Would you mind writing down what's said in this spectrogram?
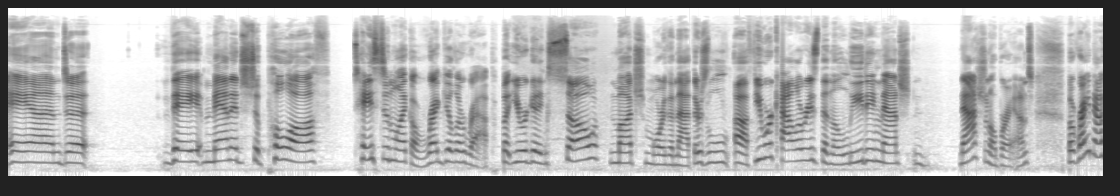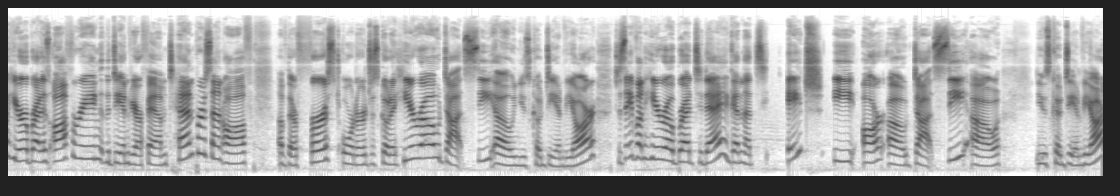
and uh, they managed to pull off tasting like a regular wrap, but you are getting so much more than that. There's uh, fewer calories than the leading nat- national brand. But right now, Hero Bread is offering the DNVR fam 10% off of their first order. Just go to hero.co and use code DNVR to save on Hero Bread today. Again, that's H E R O dot C O. Use code DNVR,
